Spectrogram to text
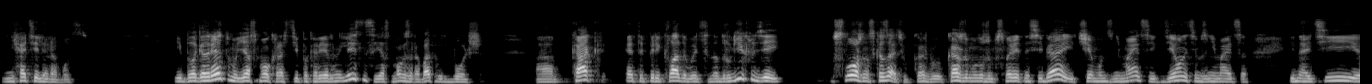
не хотели работать. И благодаря этому я смог расти по карьерной лестнице, я смог зарабатывать больше. А как это перекладывается на других людей, сложно сказать. Каждому нужно посмотреть на себя и чем он занимается, и где он этим занимается, и найти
